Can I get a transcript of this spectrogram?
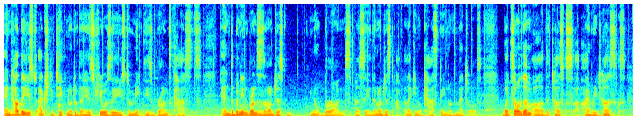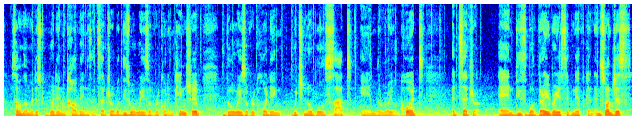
And how they used to actually take note of the history was they used to make these bronze casts. And the Benin bronzes are not just you know bronze per se. They're not just uh, like you know casting of metals. But some of them are the tusks uh, ivory tusks. Some of them are just wooden carvings etc but these were ways of recording kingship. The ways of recording which nobles sat in the royal court etc and these were very very significant. And it's not just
